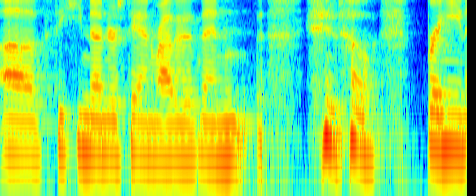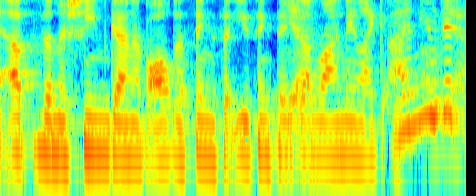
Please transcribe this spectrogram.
of seeking to understand rather than, you know, bringing up the machine gun of all the things that you think they've done Yes. wrong. Being like, and you did yes.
